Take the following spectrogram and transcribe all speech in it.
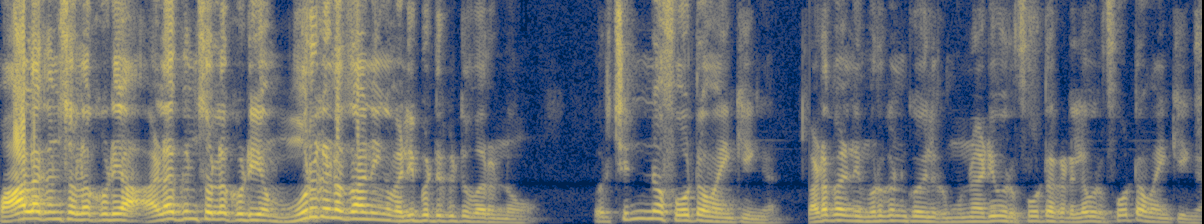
பாலகன் சொல்லக்கூடிய அழகுன்னு சொல்லக்கூடிய முருகனை தான் நீங்கள் வழிபட்டுக்கிட்டு வரணும். ஒரு சின்ன ஃபோட்டோ வாங்கிக்கிங்க. வடபழனி முருகன் கோயிலுக்கு முன்னாடி ஒரு ஃபோட்டோ கடையில் ஒரு ஃபோட்டோ வாங்கிக்கிங்க.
